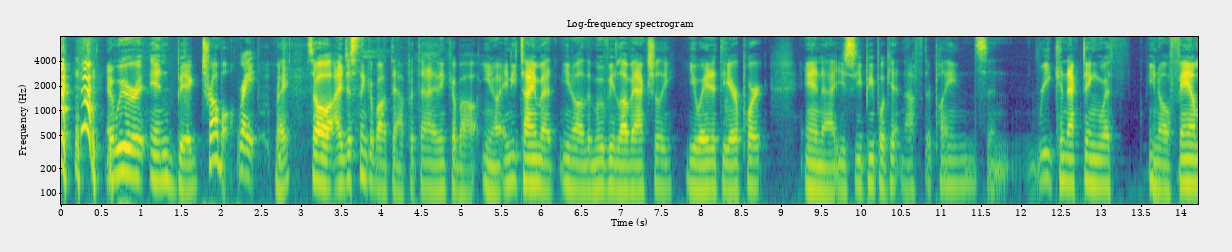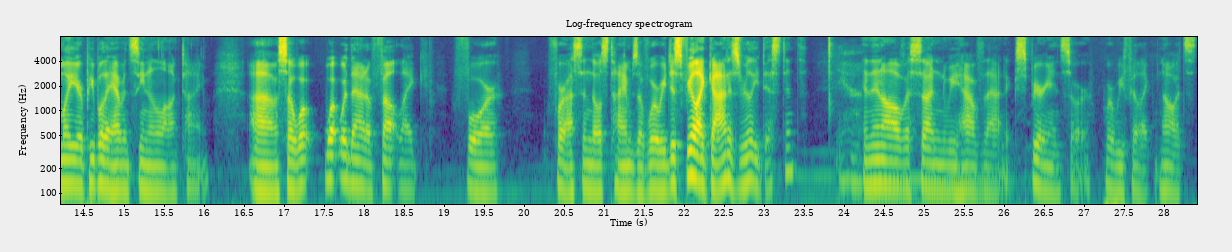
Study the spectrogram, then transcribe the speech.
and we were in big trouble Right. right? So I just think about that, but then I think about you know anytime at you know the movie Love Actually, you wait at the airport and uh, you see people getting off their planes and reconnecting with you know family or people they haven't seen in a long time. Uh, so what what would that have felt like for for us in those times of where we just feel like God is really distant? Yeah. And then all of a sudden we have that experience or where we feel like, no, it's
